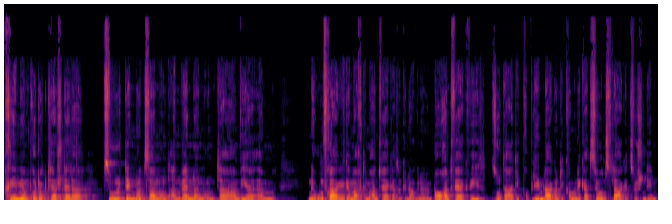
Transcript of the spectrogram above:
Premium-Produkthersteller zu den Nutzern und Anwendern. Und da haben wir ähm, eine Umfrage gemacht im Handwerk, also genau genommen im Bauhandwerk, wie so da die Problemlage und die Kommunikationslage zwischen dem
